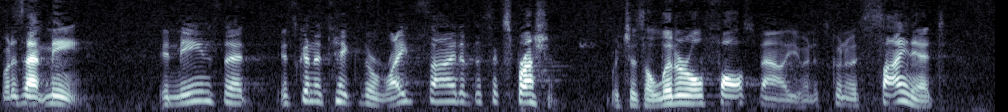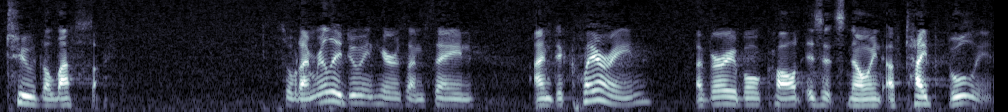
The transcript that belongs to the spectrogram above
What does that mean? It means that it's going to take the right side of this expression, which is a literal false value, and it's going to assign it to the left side. So what I'm really doing here is I'm saying I'm declaring a variable called is it snowing of type boolean.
